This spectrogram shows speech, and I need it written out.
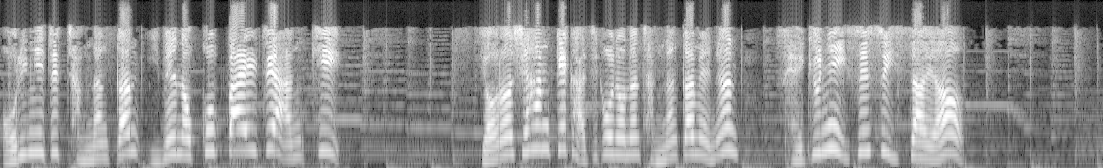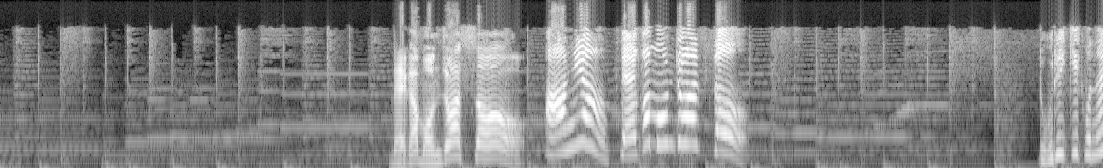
어린이집 장난감 입에 넣고 빨지 않기. 여럿이 함께 가지고 노는 장난감에는 세균이 있을 수 있어요. 내가 먼저 왔어. 아니야, 내가 먼저 왔어. 놀이기구는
